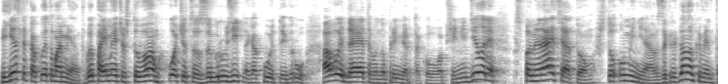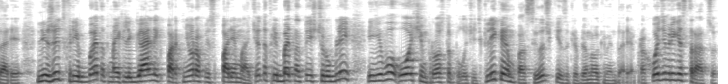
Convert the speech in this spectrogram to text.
Если в какой-то момент вы поймете, что вам хочется загрузить на какую-то игру, а вы до этого, например, такого вообще не делали, вспоминайте о том, что у меня в закрепленном комментарии лежит фрибет от моих легальных партнеров из пари матч. Это фрибет на 1000 рублей, и его очень просто получить. Кликаем по ссылочке из закрепленного комментария. Проходим регистрацию,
